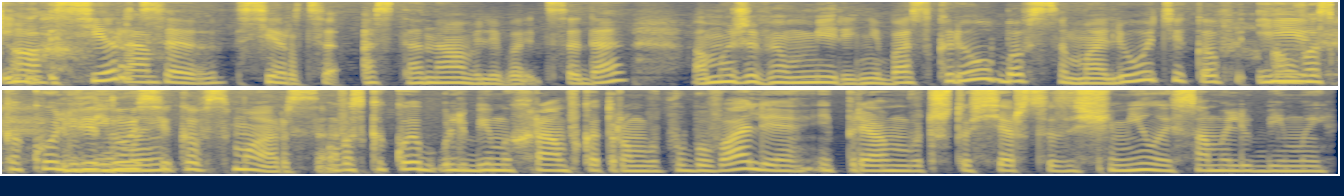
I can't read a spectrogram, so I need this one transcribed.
И Ах, сердце, да. сердце останавливается, да? А мы живем в мире небоскребов, самолетиков и а у вас какой видосиков с Марса. У вас какой любимый храм, в котором вы побывали, и прям вот что сердце защемило, и самый любимый?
